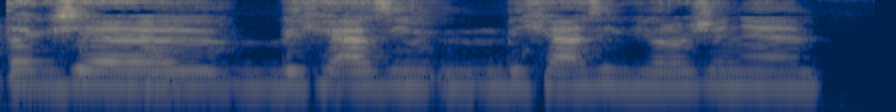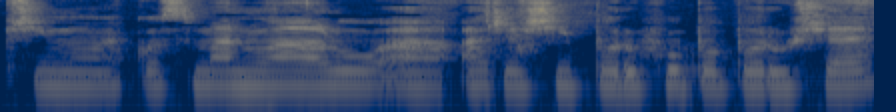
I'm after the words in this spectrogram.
Takže vychází, vychází vyloženě přímo jako z manuálu a, a řeší poruchu po poruše.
